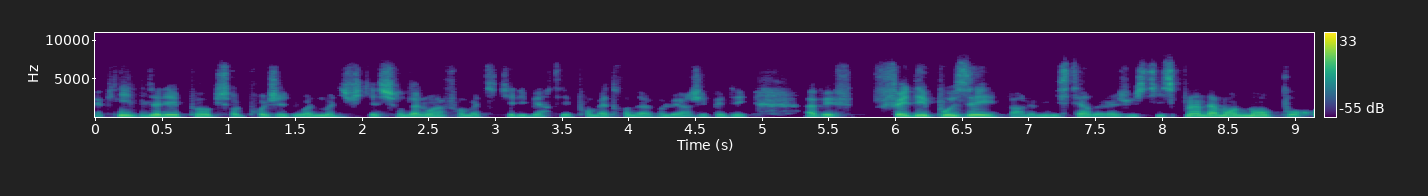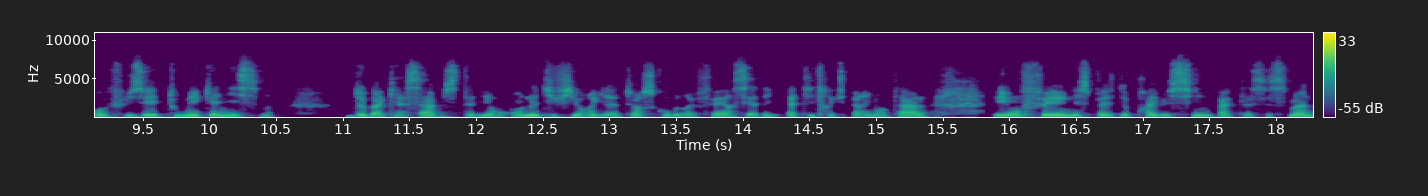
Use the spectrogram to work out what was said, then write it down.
la CNIL de l'époque, sur le projet de loi de modification de la loi informatique et liberté pour mettre en œuvre le RGPD, avait fait déposer par le ministère de la Justice plein d'amendements pour refuser tout mécanisme de bac à sable, c'est-à-dire on notifie au régulateur ce qu'on voudrait faire, c'est à, titre expérimental, et on fait une espèce de privacy impact assessment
